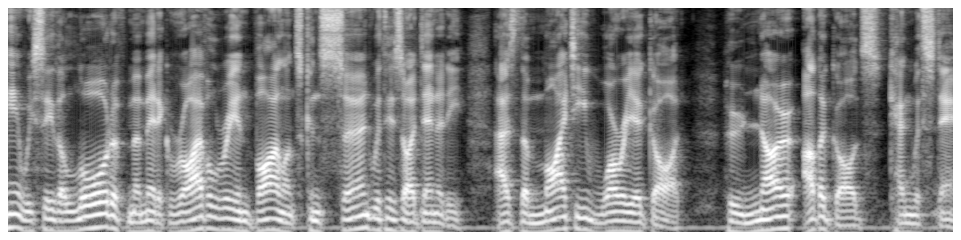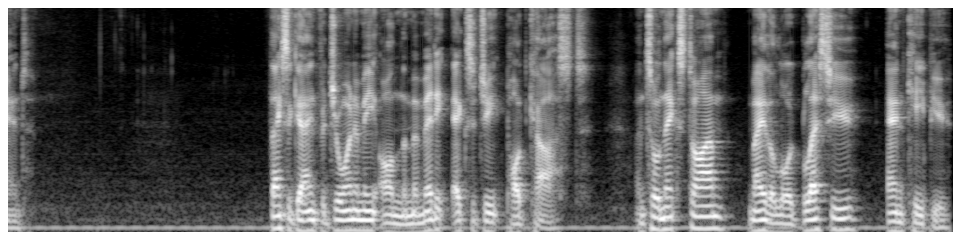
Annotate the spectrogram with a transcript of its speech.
here we see the Lord of mimetic rivalry and violence concerned with his identity as the mighty warrior God who no other gods can withstand. Thanks again for joining me on the Mimetic Exegete podcast. Until next time, may the Lord bless you and keep you.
